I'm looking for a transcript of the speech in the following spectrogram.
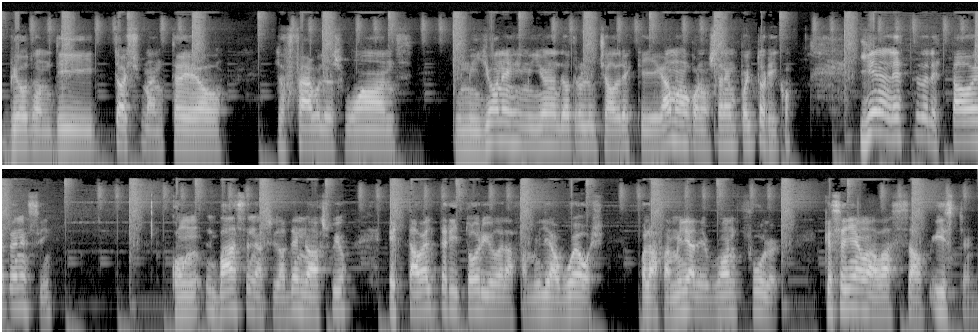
Bill Dundee, Dutch Manteo, los Fabulous Ones y millones y millones de otros luchadores que llegamos a conocer en Puerto Rico. Y en el este del estado de Tennessee, con base en la ciudad de Knoxville, estaba el territorio de la familia Welsh o la familia de Ron Fuller, que se llamaba Southeastern.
